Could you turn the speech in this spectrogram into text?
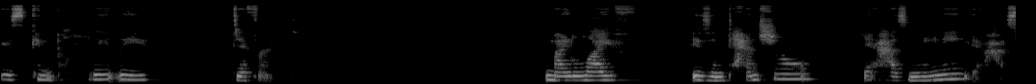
is completely different. My life is intentional, it has meaning, it has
